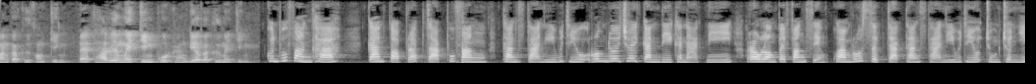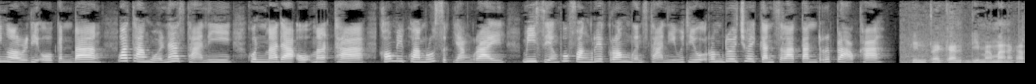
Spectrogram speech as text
มันก็คือของจริง แต่ถ้าเรื่องไม่จริงพูดครั้งเดียวก็คือไม่จริง คุณผู้ฟังคะ การตอบรับจากผู้ฟังทางสถานีวิทยุร่วมด้วยช่วยกันดีขนาดนี้ เราลองไปฟังเสียงความรู้สึกจากทางสถานีวิทยุชุมชนยี่งอเรดิโอกันบ้าง ว่าทางหัวหน้าสถานี คุณมาดาโอมะทา เขามีความรู้สึกอย่างไร มีเสียงผู้ฟังเรียกร้องเหมือนสถานีวิทยุร่วมด้วยช่วยกันสลาตันหรือเปล่าคะ เป็นรายการดีมากๆนะครับ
